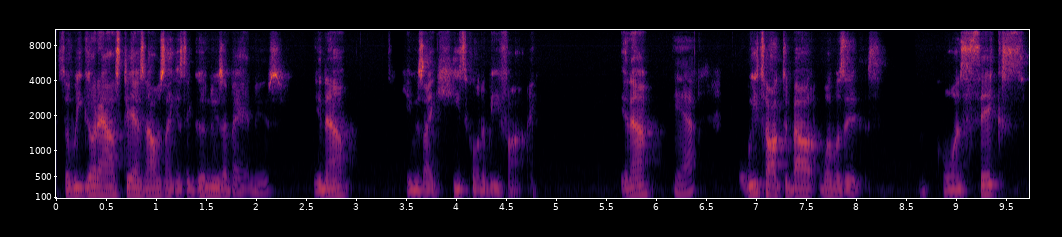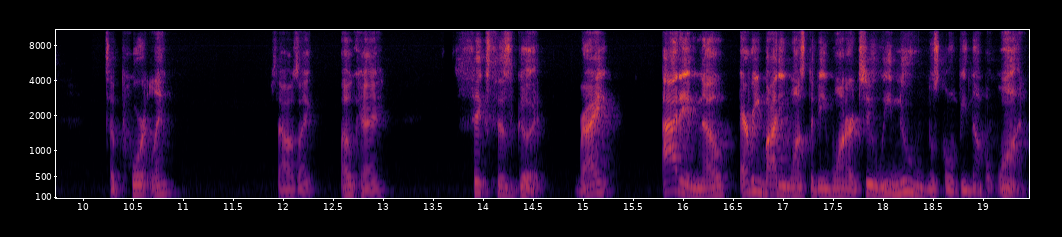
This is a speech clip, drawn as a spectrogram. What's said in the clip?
So we go downstairs and I was like, is it good news or bad news? You know? He was like, he's going to be fine. You know? Yeah. We talked about, what was it, going six to Portland. So I was like, okay, six is good, right? I didn't know. Everybody wants to be one or two. We knew it was going to be number one.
